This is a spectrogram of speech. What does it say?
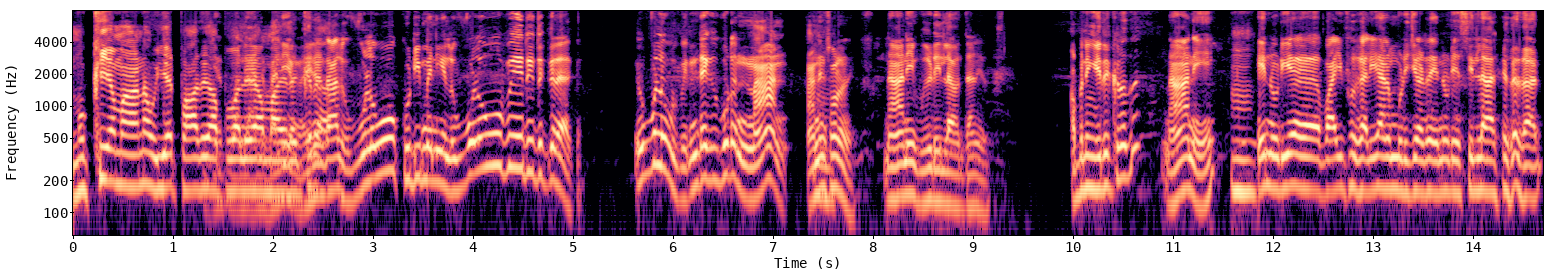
முக்கியமான உயர் பாதுகாப்பு வலயமா இருக்கிற இருந்தால் இவ்வளவோ குடிமணிகள் இவ்வளவோ பேர் இருக்கிறார்கள். எவ்வளவு பேர் இன்றைக்கு கூட நான் நானே சொல்றேன். நானே வீடு இல்லாம தான் இருக்கேன். அப்ப நீங்க இருக்கிறது? நானே. என்னுடைய வைஃப் கல்யாணம் முடிச்ச என்னுடைய சில்லாலையில தான்.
